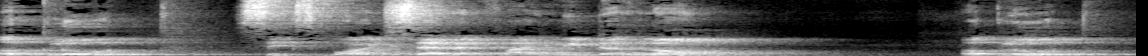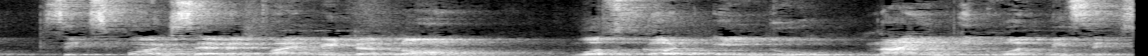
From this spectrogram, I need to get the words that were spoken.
a cloth 6.75 meter long. A cloth 6.75 meter long was cut into 9 equal pieces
